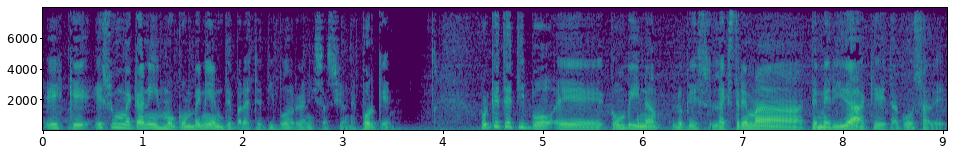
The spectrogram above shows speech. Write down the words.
es que es un mecanismo conveniente para este tipo de organizaciones. ¿Por qué? Porque este tipo eh, combina lo que es la extrema temeridad, que es esta cosa de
